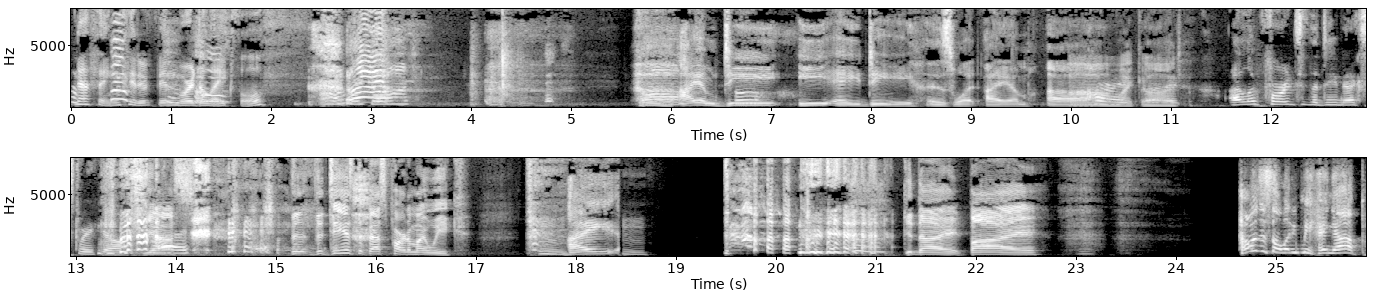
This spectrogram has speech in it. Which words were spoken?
Nothing could have been more delightful. Oh my god. Uh, I am D E A D is what I am. Uh, oh my god. Right. I look forward to the D next week. yes. the the D is the best part of my week. I. Mm. Good night. Bye. How is this not letting me hang up?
